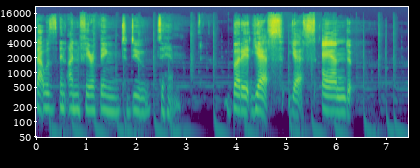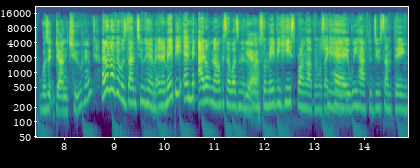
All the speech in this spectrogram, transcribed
that was an unfair thing to do to him. But it, yes, yes. And was it done to him? I don't know if it was done to him, and it maybe, and I don't know because I wasn't in the Yeah. room. So maybe he sprung up and was like, He- "Hey, we have to do something.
